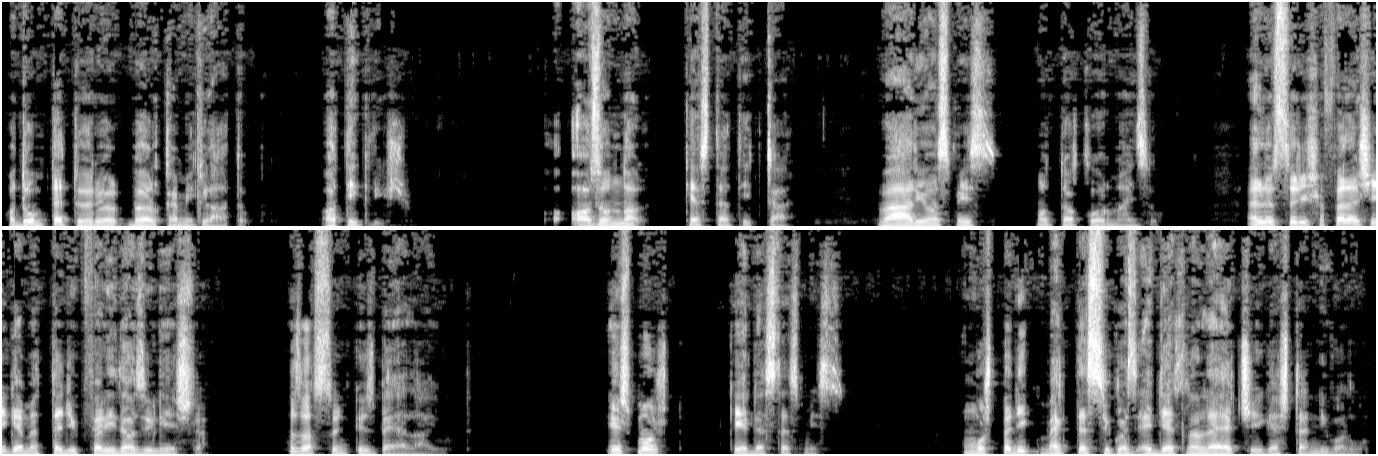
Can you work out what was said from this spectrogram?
A domtetőről Burkhamig látok. A tigris. Azonnal, kezdte a titkár. Várjon, Smith, mondta a kormányzó. Először is a feleségemet tegyük fel ide az ülésre. Az asszony közbe elájult. És most? kérdezte Smith. Most pedig megtesszük az egyetlen lehetséges tennivalót.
